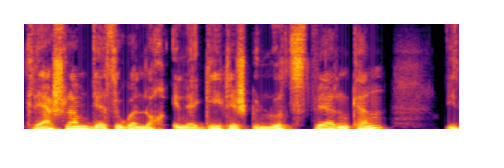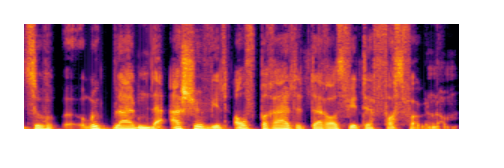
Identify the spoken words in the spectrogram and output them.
Klärschlamm, der sogar noch energetisch genutzt werden kann. Die zurückbleibende Asche wird aufbereitet, daraus wird der Phosphor genommen.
